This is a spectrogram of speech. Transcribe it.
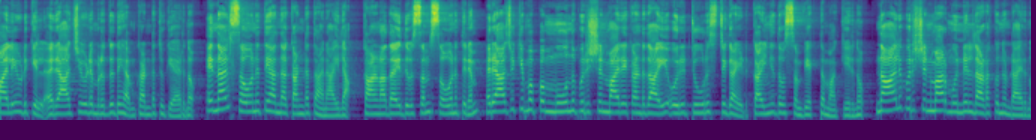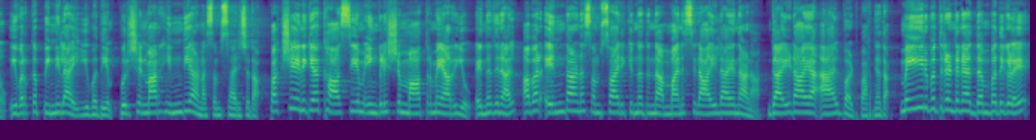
മലയിടുക്കിൽ രാജയുടെ മൃതദേഹം കണ്ടെത്തുകയായിരുന്നു. എന്നാൽ സോനത്തെ അന്ന് കണ്ടെത്താനായില്ല. കാണാതായ ദിവസം സോനത്തിനും രാജയ്ക്കുമൊപ്പം മൂന്ന് പുരുഷന്മാരെ കണ്ടതായി ഒരു ടൂറിസ്റ്റ് ഗൈഡ് കഴിഞ്ഞ ദിവസം വ്യക്തമാക്കിയിരുന്നു. നാല് പുരുഷന്മാർ മുന്നിൽ നടക്കുന്നുണ്ടായിരുന്നു. ഇവർക്ക് പിന്നിലായി യുവതിയും. പുരുഷന്മാർ ഹിന്ദിയാണ് സംസാരിച്ചത്. പക്ഷേ എനിക്ക് ഖാസിയും ഇംഗ്ലീഷും മാത്രമേ അറിയൂ. എന്നതിനാൽ അവർ എന്താണ് സംസാരിക്കുന്നതെന്ന് മനസ്സിലായില്ല എന്നാണ് ഗൈഡായ ആൽബർട്ട് പറഞ്ഞത്. മെയ് ഇരുപത്തിരണ്ടിന് ദമ്പതികളെ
